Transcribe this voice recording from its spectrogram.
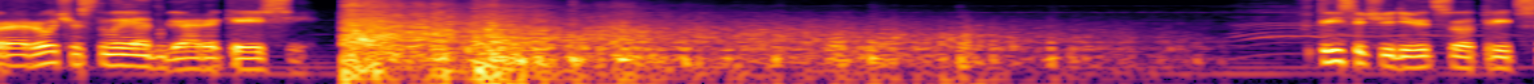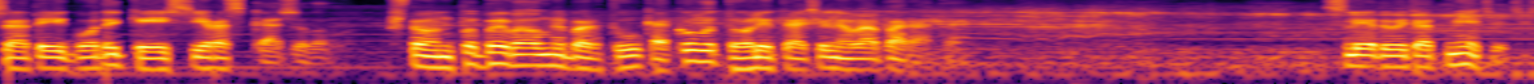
Пророчество Эдгара Кейси. В 1930-е годы Кейси рассказывал, что он побывал на борту какого-то летательного аппарата. Следует отметить,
